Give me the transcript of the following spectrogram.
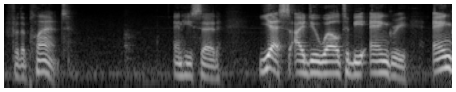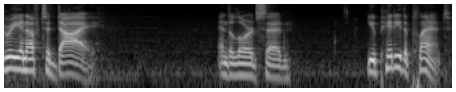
for the plant? And he said, Yes, I do well to be angry, angry enough to die. And the Lord said, You pity the plant,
